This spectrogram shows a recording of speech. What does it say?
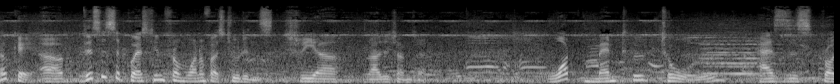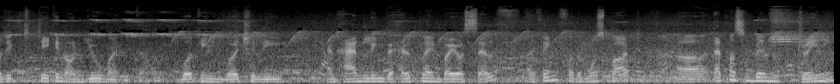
Okay, uh, this is a question from one of our students, Shriya Rajachandra. what mental toll has this project taken on you, Mahita? Working virtually and handling the helpline by yourself, I think, for the most part, uh, that must have been draining.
